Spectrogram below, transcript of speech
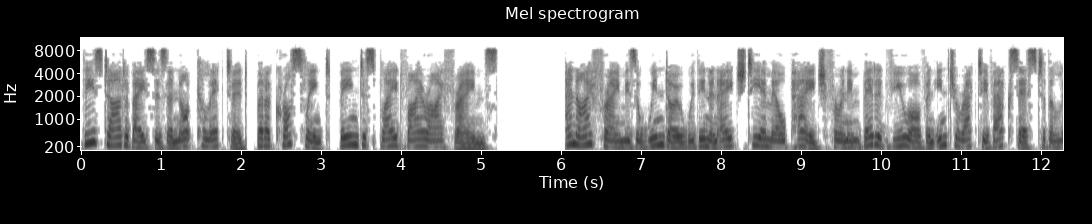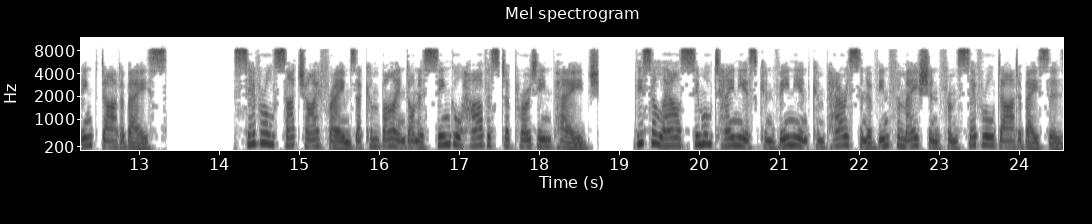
These databases are not collected, but are cross-linked, being displayed via iframes. An iframe is a window within an HTML page for an embedded view of and interactive access to the linked database. Several such iframes are combined on a single harvester protein page. This allows simultaneous convenient comparison of information from several databases.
